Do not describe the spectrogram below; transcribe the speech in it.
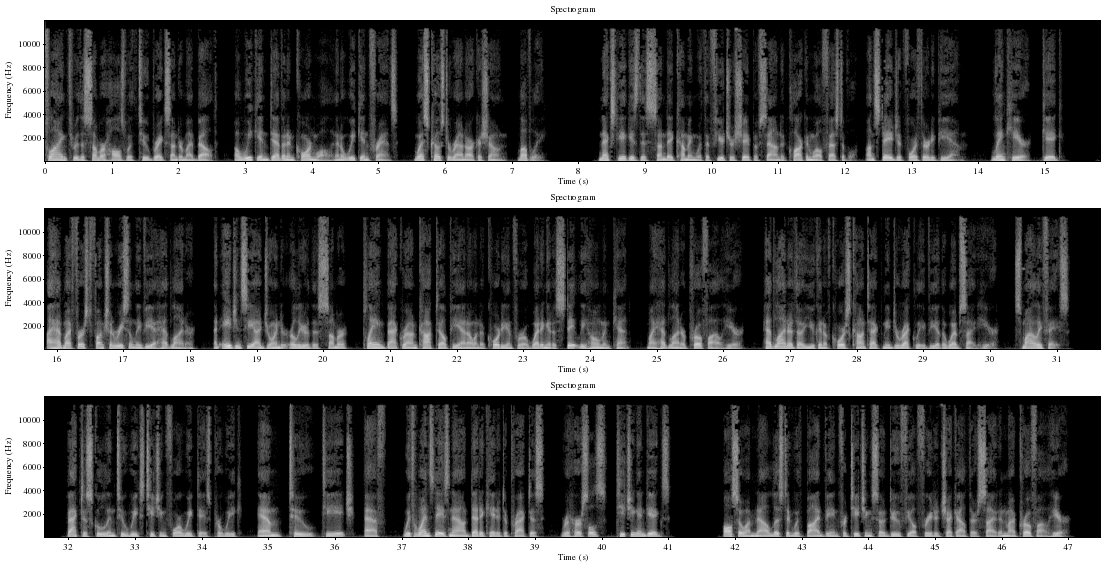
Flying through the summer halls with two breaks under my belt, a week in Devon and Cornwall and a week in France, west coast around Arcachon, lovely. Next gig is this Sunday coming with the future shape of sound at Clerkenwell Festival, on stage at 4:30 p.m. Link here, gig. I had my first function recently via Headliner, an agency I joined earlier this summer, playing background cocktail piano and accordion for a wedding at a stately home in Kent. My headliner profile here, Headliner though you can of course contact me directly via the website here. Smiley face. Back to school in 2 weeks teaching 4 weekdays per week. M 2 TH F with Wednesdays now dedicated to practice, rehearsals, teaching and gigs. Also I'm now listed with Bidvine for teaching so do feel free to check out their site and my profile here.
